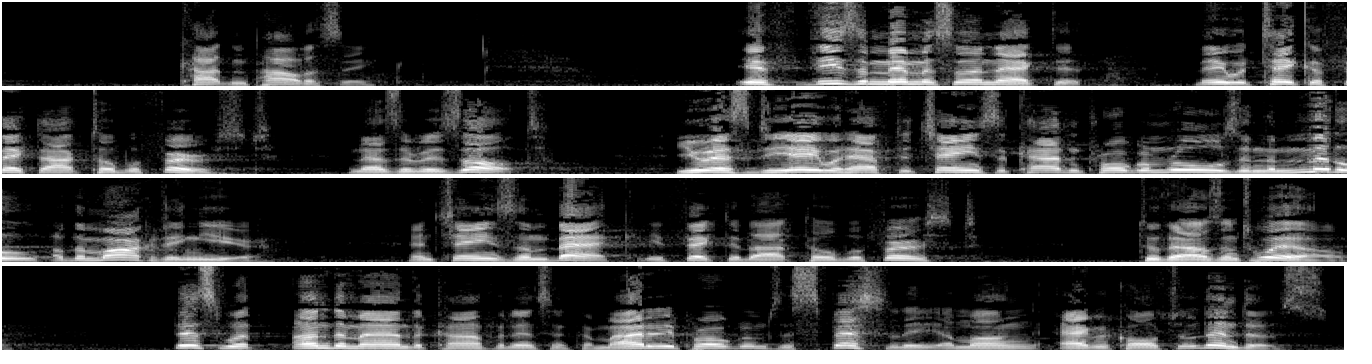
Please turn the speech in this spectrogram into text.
cotton policy. If these amendments are enacted, they would take effect October 1st, and as a result, USDA would have to change the cotton program rules in the middle of the marketing year and change them back effective October 1st, 2012. This would undermine the confidence in commodity programs, especially among agricultural lenders.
